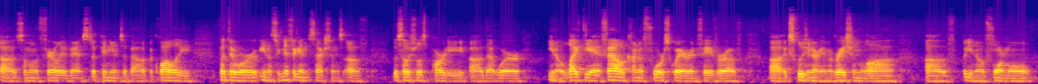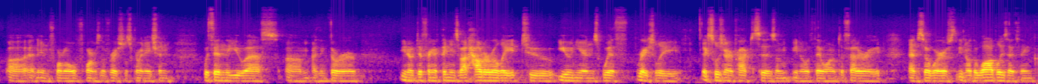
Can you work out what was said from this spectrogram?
uh, someone with fairly advanced opinions about equality. But there were you know significant sections of the Socialist Party uh, that were, you know, like the AFL, kind of foursquare in favor of uh, exclusionary immigration law, of you know formal uh, and informal forms of racial discrimination within the U.S. Um, I think there were, you know, differing opinions about how to relate to unions with racially exclusionary practices, and you know, if they wanted to federate. And so, whereas you know the Wobblies, I think,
